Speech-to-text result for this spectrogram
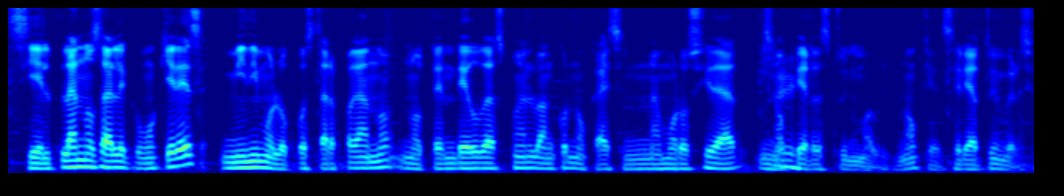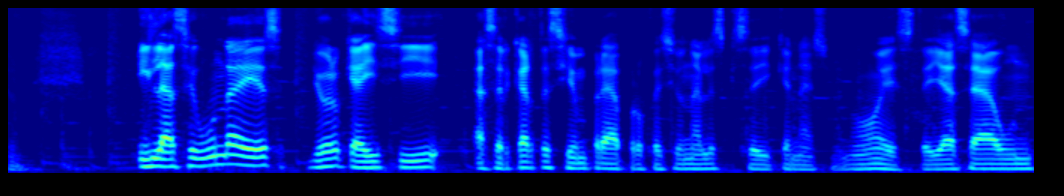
si el plan no sale como quieres, mínimo lo puedes estar pagando, no te endeudas con el banco, no caes en una morosidad y no pierdes tu inmueble, ¿no? Que sería tu inversión. Y la segunda es, yo creo que ahí sí acercarte siempre a profesionales que se dediquen a eso, ¿no? Este, ya sea un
